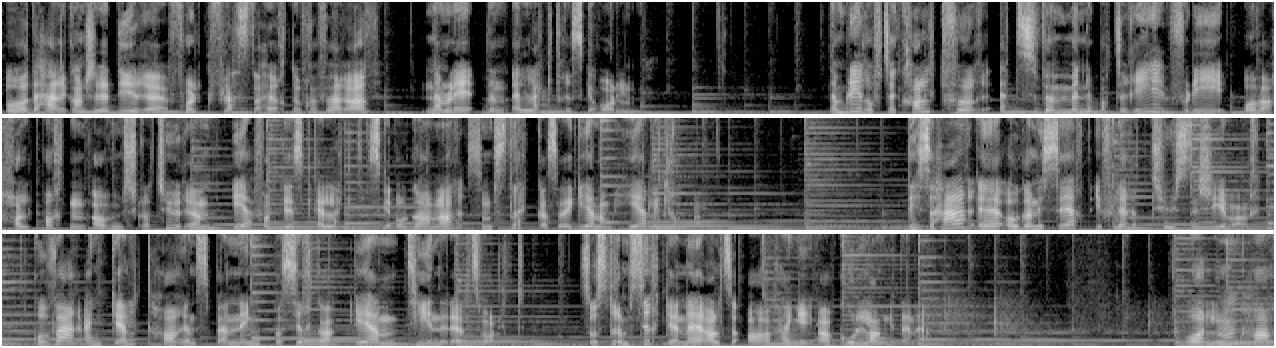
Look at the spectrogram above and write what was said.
og dette er kanskje det dyret folk flest har hørt om fra før av, nemlig den elektriske ålen. Den blir ofte kalt for et svømmende batteri fordi over halvparten av muskulaturen er faktisk elektriske organer som strekker seg gjennom hele kroppen. Disse her er organisert i flere tusen skiver, hvor hver enkelt har en spenning på ca. en tiendedels volt. Så strømstyrken er altså avhengig av hvor lang den er. Ålen har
